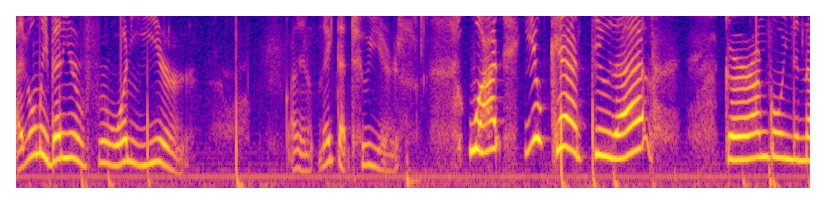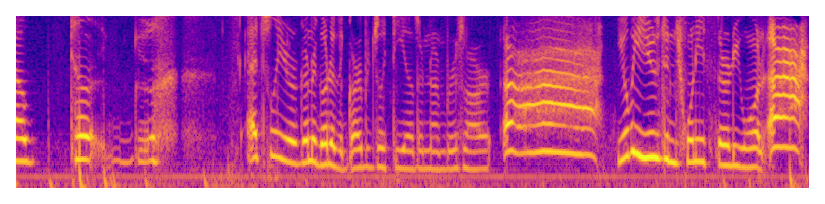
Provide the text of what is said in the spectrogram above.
I've only been here for one year. I didn't make that two years. What? You can't do that. Girl, I'm going to now tell. Actually, you're gonna go to the garbage like the other numbers are. Ah! You'll be used in 2031. Ah!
